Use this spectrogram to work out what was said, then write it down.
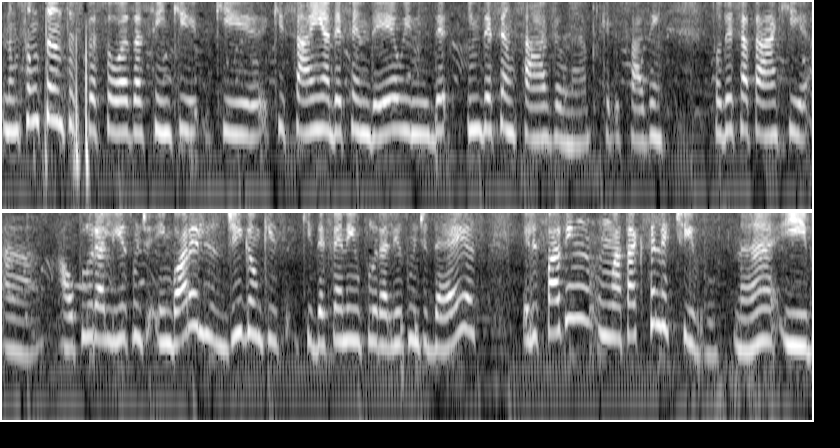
não são tantas pessoas assim que, que, que saem a defender o inde- indefensável, né? Porque eles fazem todo esse ataque a- ao pluralismo. De, embora eles digam que, que defendem o pluralismo de ideias, eles fazem um ataque seletivo, né? E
